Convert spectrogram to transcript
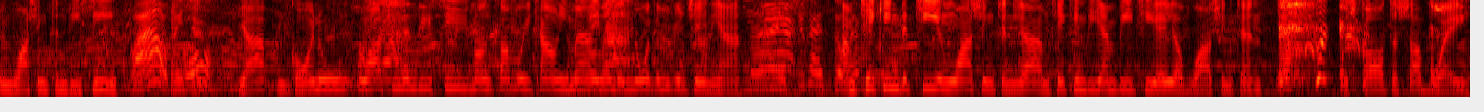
in Washington D.C. Wow. 22. Cool. Yeah, I'm going to Washington D.C., Montgomery County, Maryland, and Northern Virginia. Nice. You guys go. I'm taking the T in Washington. Yeah, I'm taking the MBTA of Washington. it's called the subway.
